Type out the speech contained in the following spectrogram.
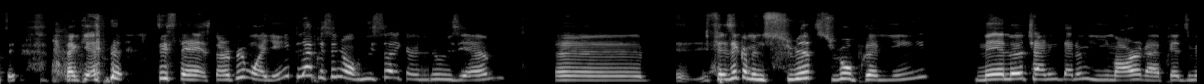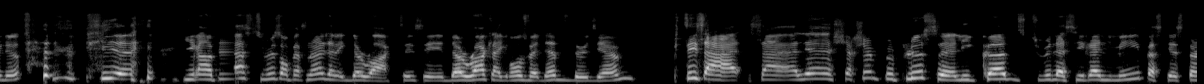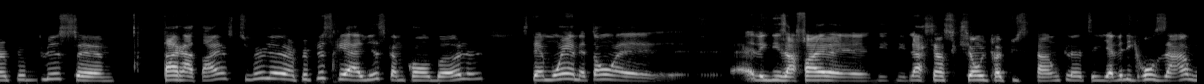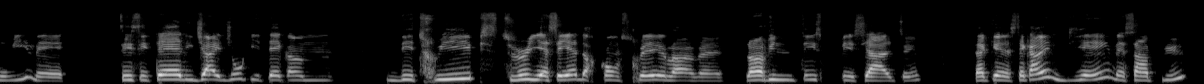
Fait que c'était un peu moyen. Puis là, après ça, ils ont remis ça avec un deuxième. Euh, il faisait comme une suite, tu veux, au premier. Mais là, Channing Tatum, il meurt après 10 minutes. puis euh, il remplace, tu veux, son personnage avec The Rock. C'est The Rock, la grosse vedette du deuxième. Puis tu sais, ça, ça allait chercher un peu plus euh, les codes, si tu veux, de la série animée, parce que c'était un peu plus euh, terre à terre, si tu veux, là, un peu plus réaliste comme combat. C'était moins, mettons, avec des affaires, de la science-fiction ultra puissante. Il y avait des grosses armes, oui, mais c'était les G.I. Joe qui étaient comme détruits, puis si tu veux, ils essayaient de reconstruire leur, euh, leur unité spéciale. Fait que c'était quand même bien, mais sans plus.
